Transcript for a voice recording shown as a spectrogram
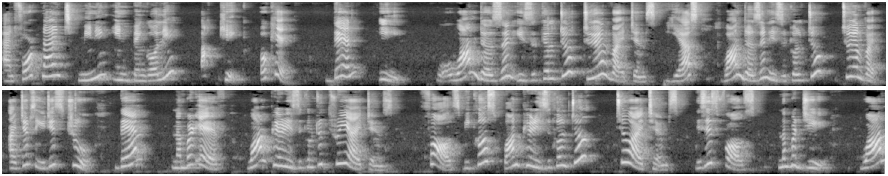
And fortnight meaning in Bengali, pakik. Okay. Then E. 1 dozen is equal to 12 items. Yes, 1 dozen is equal to 12 items. It is true. Then number F. 1 pair is equal to 3 items false because one pair is equal to two items. This is false. Number G. One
